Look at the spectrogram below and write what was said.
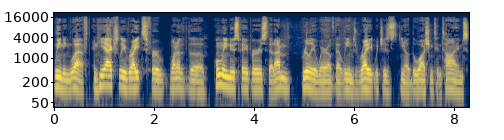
leaning left. And he actually writes for one of the only newspapers that I'm really aware of that leans right, which is, you know, the Washington Times.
